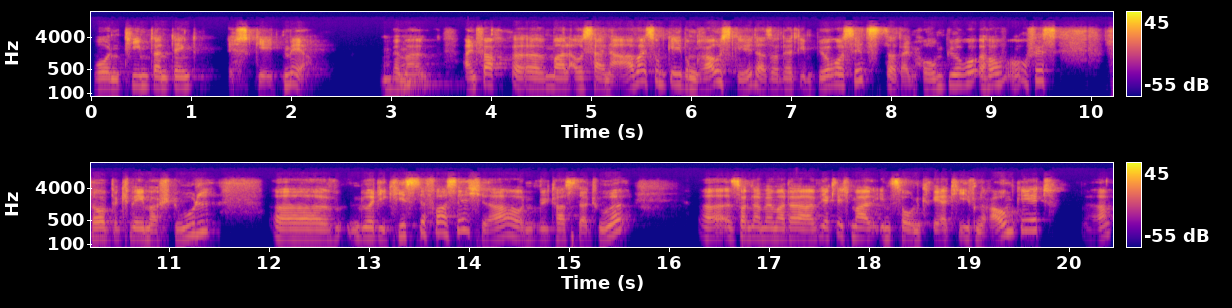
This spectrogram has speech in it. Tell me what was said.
wo ein Team dann denkt, es geht mehr. Wenn mhm. man einfach äh, mal aus seiner Arbeitsumgebung rausgeht, also nicht im Büro sitzt oder im Homebüro, Homeoffice, so ein bequemer Stuhl, äh, nur die Kiste vor sich, ja, und die Tastatur, äh, sondern wenn man da wirklich mal in so einen kreativen Raum geht, ja,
